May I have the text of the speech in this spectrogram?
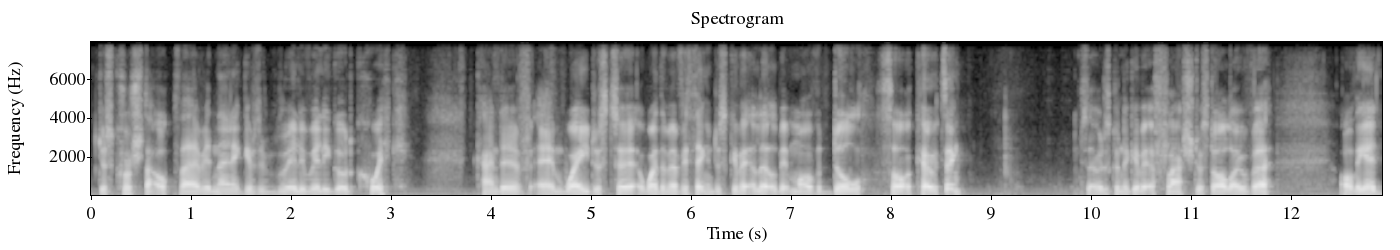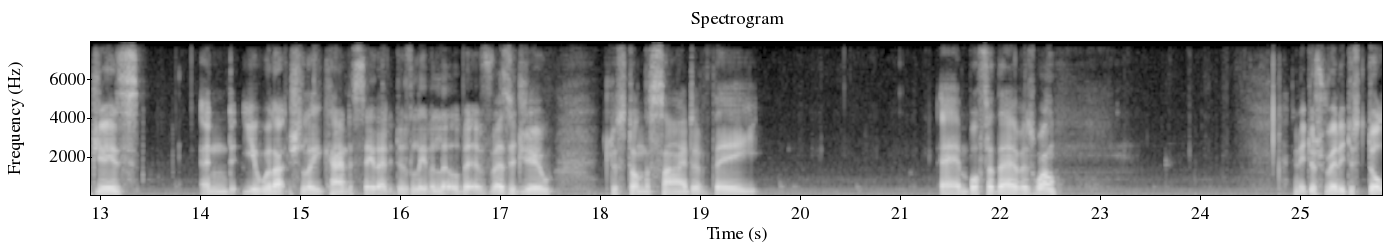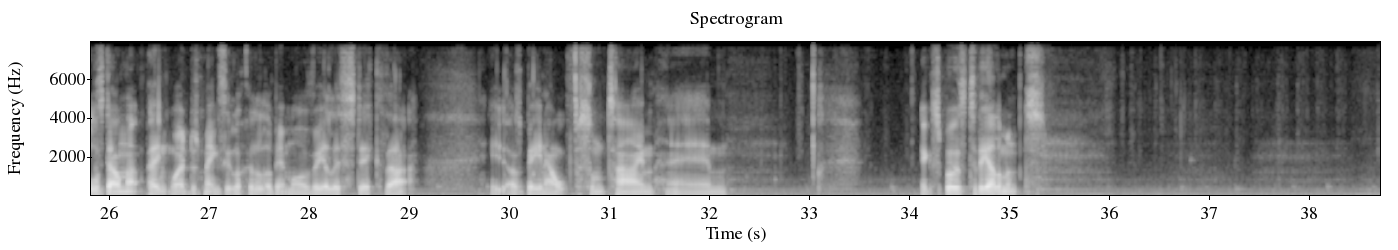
Just crush that up there and then it gives a really, really good quick kind of um, way just to weather everything and just give it a little bit more of a dull sort of coating. So we're just going to give it a flash just all over all the edges and you will actually kind of see that it does leave a little bit of residue just on the side of the um, buffer there as well. And it just really just dulls down that paintwork, just makes it look a little bit more realistic that it has been out for some time um, exposed to the elements.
